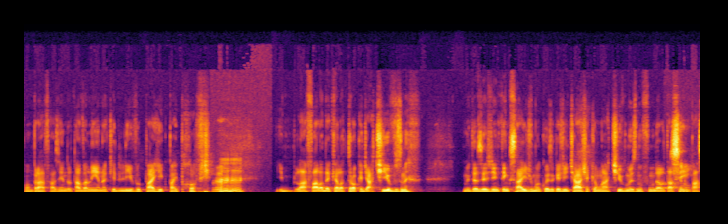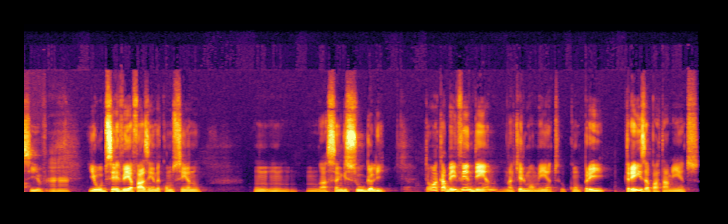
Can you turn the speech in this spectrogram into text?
comprar a fazenda, eu estava lendo aquele livro Pai Rico, Pai Pobre. Uhum. E lá fala daquela troca de ativos, né? Muitas vezes a gente tem que sair de uma coisa que a gente acha que é um ativo, mas no fundo ela está sendo um passivo. Uhum. E eu observei a fazenda como sendo um- um- uma sanguessuga ali. Então eu acabei vendendo naquele momento. Eu comprei três apartamentos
